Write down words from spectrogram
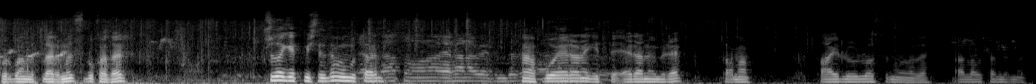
Kurbanlıklarımız bu kadar. Şu da gitmişti değil mi muhtarım? Daha sonra Erhan'a verdim dedim. Ha bu Eran'a gitti. Eran Ömür'e. Tamam. Hayırlı uğurlu olsun ona da. Allah utandırmasın.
